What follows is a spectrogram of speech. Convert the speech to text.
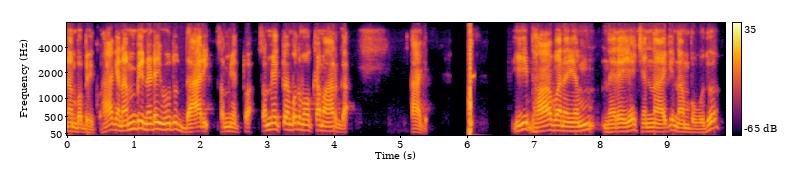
ನಂಬಬೇಕು. ಹಾಗೆ ನಂಬಿ ನಡೆಯುವುದು ದಾರಿ ಸಮ್ಯಕ್ತ್ವ ಸಮ್ಯಕ್ತ್ವ ಎಂಬುದು ಮೋಕ್ಷ ಮಾರ್ಗ. ಹಾಗೆ. ಈ ಭಾವನೆಯಂ ನೆರೆಯೇ ಚೆನ್ನಾಗಿ ನಂಬುವುದು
